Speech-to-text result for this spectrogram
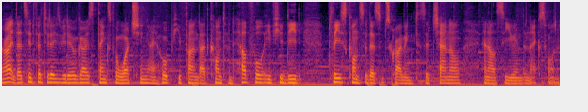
Alright, that's it for today's video guys. Thanks for watching. I hope you found that content helpful. If you did, please consider subscribing to the channel and I'll see you in the next one.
